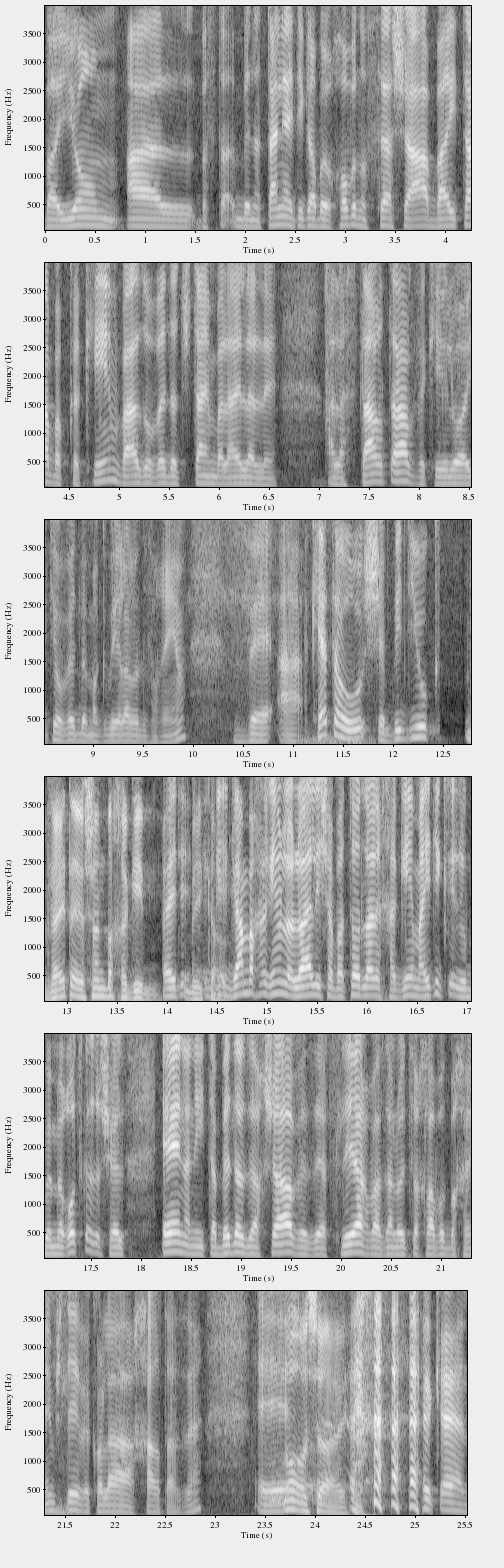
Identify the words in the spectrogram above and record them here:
ביום על, בסט... בנתניה הייתי גר ברחובות, נוסע שעה הביתה בפקקים, ואז עובד עד שתיים בלילה ל... על הסטארט-אפ, וכאילו הייתי עובד במקביל על הדברים. והקטע הוא שבדיוק והיית יושן בחגים, הייתי, בעיקר. גם בחגים לא, לא היה לי שבתות, לא היה לי חגים, הייתי כאילו במרוץ כזה של אין, אני אתאבד על זה עכשיו וזה יצליח, ואז אני לא אצטרך לעבוד בחיים שלי וכל החרטא הזה. אה, או, שי. כן,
